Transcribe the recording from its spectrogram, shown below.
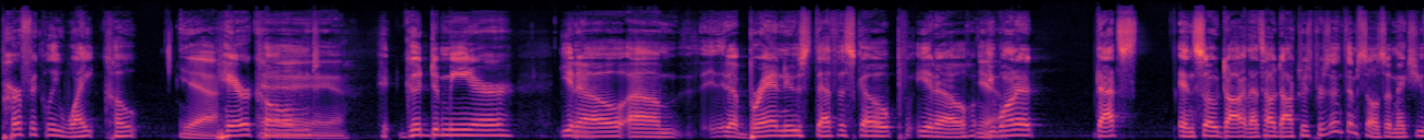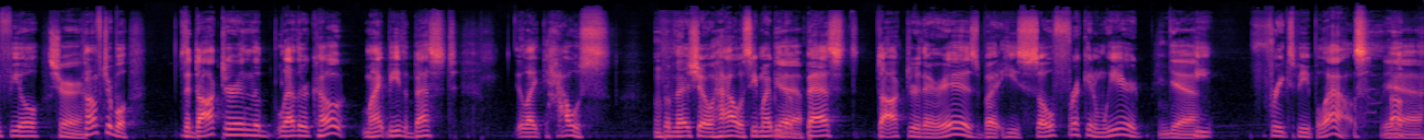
perfectly white coat, yeah. hair combed, Yeah. yeah, yeah. good demeanor, you know, um, a brand new stethoscope, you know, you want to, that's, and so doc, that's how doctors present themselves. It makes you feel Sure. comfortable. The doctor in the leather coat might be the best, like House from that show House. He might be the best doctor there is, but he's so freaking weird. Yeah. He freaks people out. So- Yeah.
